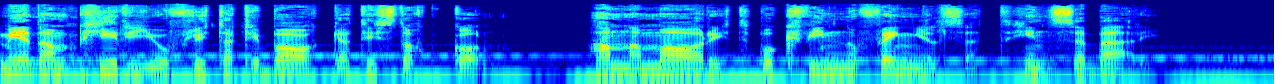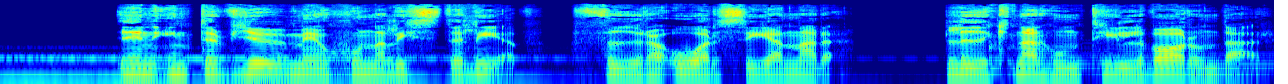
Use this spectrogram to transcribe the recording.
Medan Pirjo flyttar tillbaka till Stockholm hamnar Marit på kvinnofängelset Hinseberg. I en intervju med en journalistelev fyra år senare liknar hon tillvaron där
